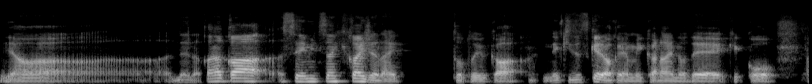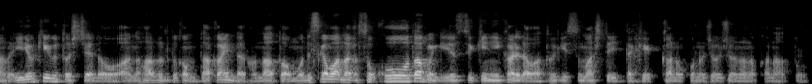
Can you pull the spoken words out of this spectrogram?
いやー、ね、なかなか精密な機械じゃないとというか、ね、傷つけるわけにもいかないので、結構、あの医療器具としてのあのハードルとかも高いんだろうなとは思うんですが、まあなんかそこを多分技術的に彼らは研ぎ澄ましていった結果のこの上場なのかなと。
